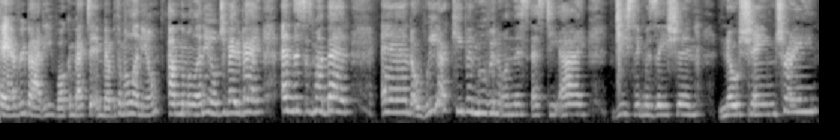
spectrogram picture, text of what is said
Hey everybody, welcome back to In Bed with a Millennial. I'm the Millennial Javay da BAE, and this is my bed. And we are keeping moving on this STI destigmatization, no shame train.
